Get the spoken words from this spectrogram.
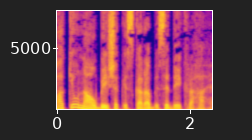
ہاں کیوں نہ بے شک اس کا رب اسے دیکھ رہا ہے؟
